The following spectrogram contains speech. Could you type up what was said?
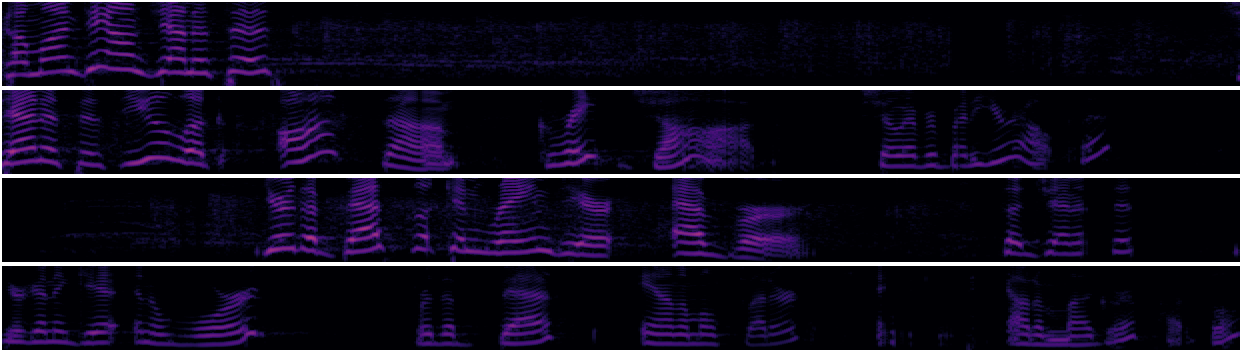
Come on down, Genesis. Genesis, you look awesome. Great job. Show everybody your outfit. You're the best looking reindeer ever. So, Genesis, you're going to get an award for the best animal sweater, and you can pick out a mug or a puzzle.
